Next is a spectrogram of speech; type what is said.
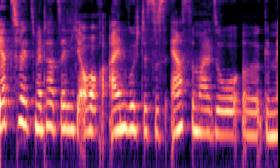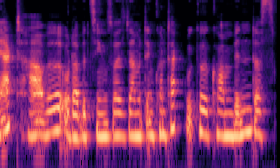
jetzt fällt es mir tatsächlich auch ein, wo ich das das erste Mal so äh, gemerkt habe oder beziehungsweise damit in Kontakt gekommen bin, dass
